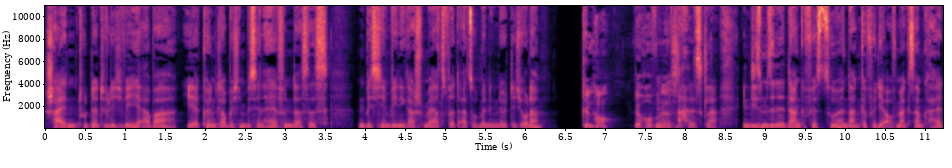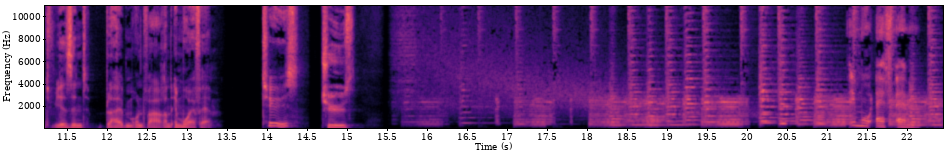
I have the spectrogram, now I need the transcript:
Scheiden tut natürlich weh, aber ihr könnt, glaube ich, ein bisschen helfen, dass es ein bisschen weniger Schmerz wird als unbedingt nötig, oder? Genau. Wir hoffen es. Alles klar. In diesem Sinne, danke fürs Zuhören, danke für die Aufmerksamkeit. Wir sind, bleiben und waren im OFM. Tschüss. Tschüss. Immo FM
